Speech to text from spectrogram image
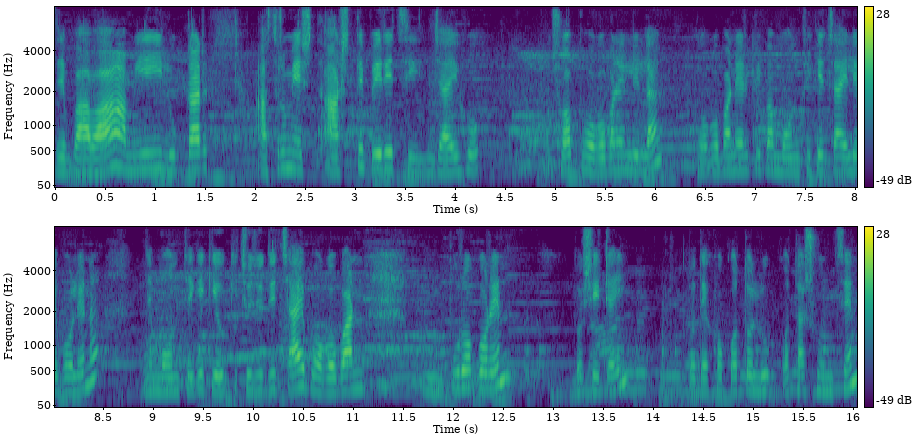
যে, বাবা, আমি এই লোকটার আশ্রমে আসতে পেরেছি। যাই হোক, সব ভগবানের লীলা। ভগবানের কৃপা মন থেকে চাইলে বলে না যে, মন থেকে কেউ কিছু যদি চায়, ভগবান পুরো করেন। তো সেটাই। তো দেখো কত লোক কথা শুনছেন।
